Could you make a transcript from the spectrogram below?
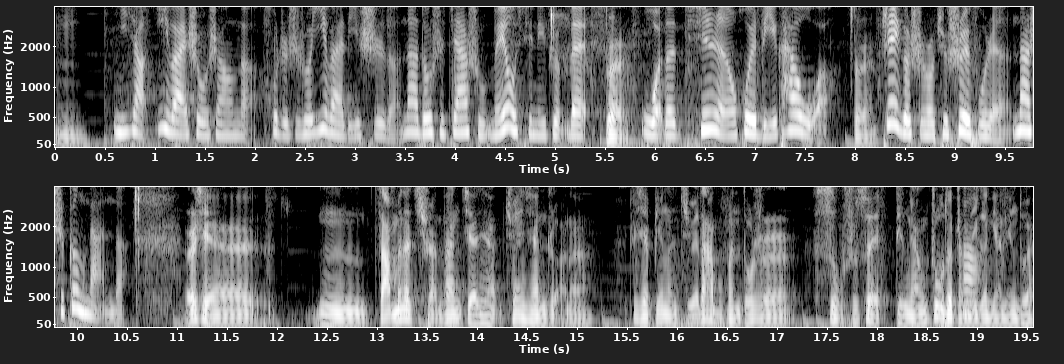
嗯，你想意外受伤的，或者是说意外离世的，那都是家属没有心理准备，对我的亲人会离开我，对，这个时候去说服人，那是更难的。而且，嗯，咱们的犬赞捐献捐献者呢，这些病人绝大部分都是四五十岁顶梁柱的这么一个年龄段，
